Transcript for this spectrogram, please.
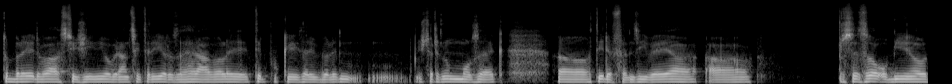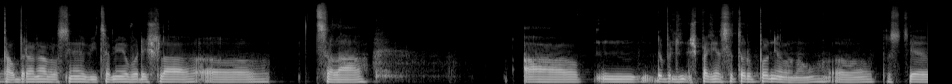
To byly dva stěžení obránci, kteří rozehrávali ty puky, které byly, když to řeknu, mozek té defenzívy a, a prostě se to obměnilo, ta obrana vlastně víceméně odešla celá a mm, dobře, špatně se to doplnilo. No. Prostě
